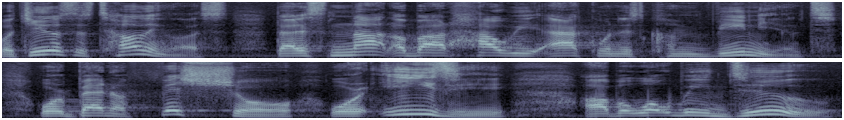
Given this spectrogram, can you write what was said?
But Jesus is telling us that it's not about how we act when it's convenient or beneficial or easy, uh, but what we do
